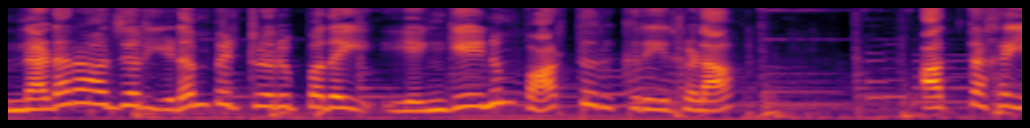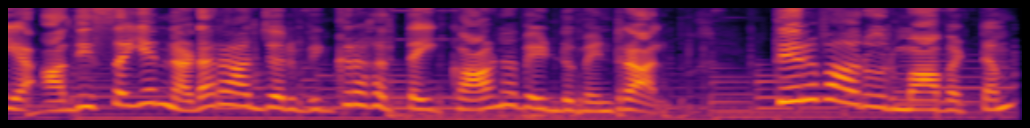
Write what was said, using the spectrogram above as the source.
நடராஜர் இடம்பெற்றிருப்பதை எங்கேனும் பார்த்திருக்கிறீர்களா? அத்தகைய அதிசய நடராஜர் விக்கிரகத்தை காண வேண்டுமென்றால் திருவாரூர் மாவட்டம்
